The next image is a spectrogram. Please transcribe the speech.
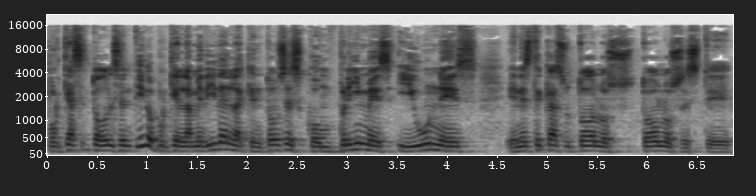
porque hace todo el sentido, porque en la medida en la que entonces comprimes y unes en este caso todos los, todos los este,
